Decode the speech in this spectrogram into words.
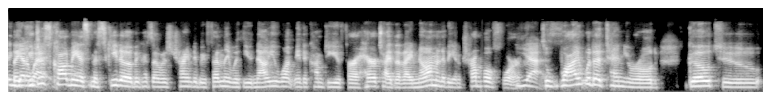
Like, you just called me as mosquito because I was trying to be friendly with you. Now you want me to come to you for a hair tie that I know I'm going to be in trouble for. Yeah. So, why would a 10 year old go to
